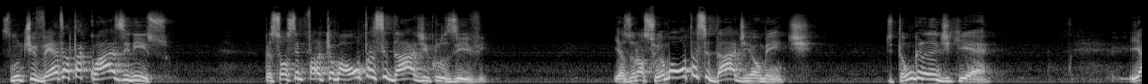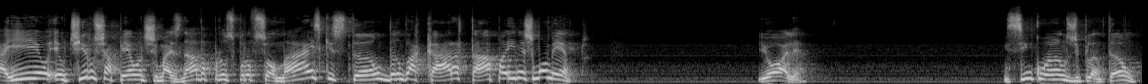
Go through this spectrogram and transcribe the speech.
Se não tiver, já está quase nisso. O pessoal sempre fala que é uma outra cidade, inclusive. E a Zona Sul é uma outra cidade, realmente de tão grande que é. E aí eu, eu, tiro o chapéu, antes de mais nada, para os profissionais que estão dando a cara a tapa aí nesse momento. E olha, em cinco anos de plantão,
